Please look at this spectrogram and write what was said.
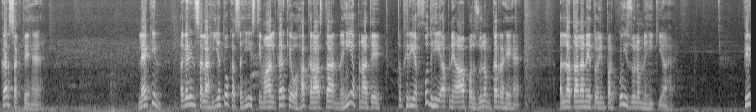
کر سکتے ہیں۔ لیکن اگر ان صلاحیتوں کا صحیح استعمال کر کے وہ حق راستہ نہیں اپناتے، تو پھر یہ خود ہی اپنے آپ پر ظلم کر رہے ہیں۔ اللہ تعالیٰ نے تو ان پر کوئی ظلم نہیں کیا ہے۔ پھر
